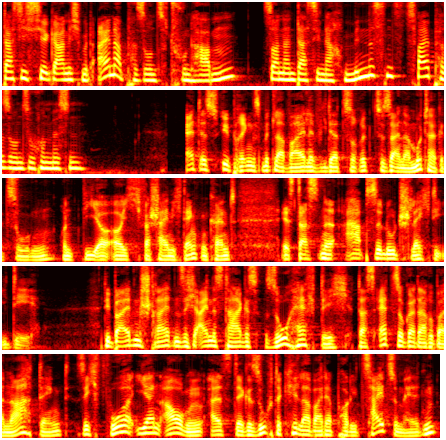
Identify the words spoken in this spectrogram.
dass sie es hier gar nicht mit einer Person zu tun haben, sondern dass sie nach mindestens zwei Personen suchen müssen. Ed ist übrigens mittlerweile wieder zurück zu seiner Mutter gezogen und wie ihr euch wahrscheinlich denken könnt, ist das eine absolut schlechte Idee. Die beiden streiten sich eines Tages so heftig, dass Ed sogar darüber nachdenkt, sich vor ihren Augen als der gesuchte Killer bei der Polizei zu melden,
